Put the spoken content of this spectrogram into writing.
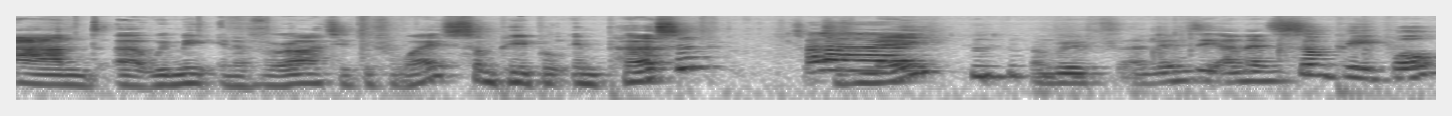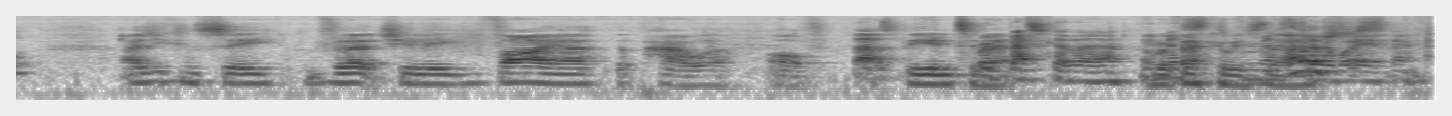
And uh, we meet in a variety of different ways. Some people in person, such Hello. as me and Ruth and Lindsay, and then some people, as you can see, virtually via the power of That's the internet. Rebecca there. You Rebecca missed, is there.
